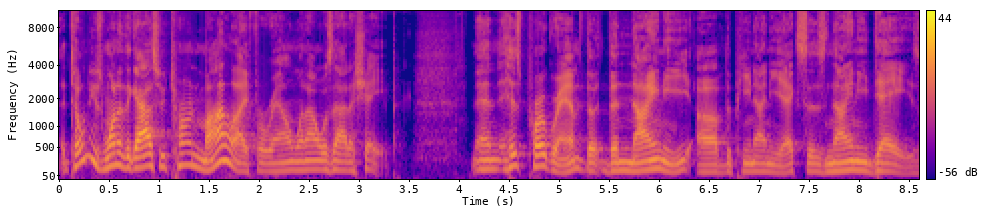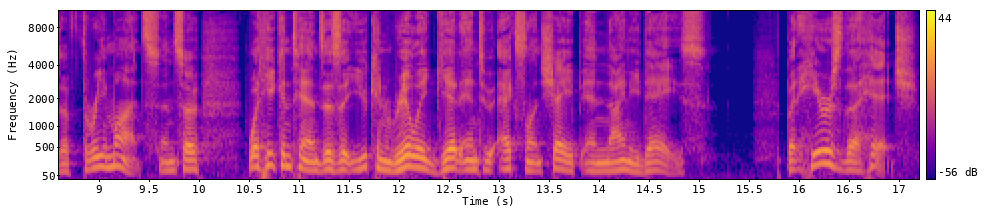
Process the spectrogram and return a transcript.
And Tony is one of the guys who turned my life around when I was out of shape. And his program, the, the 90 of the P90X, is 90 days of three months. And so, what he contends is that you can really get into excellent shape in 90 days. But here's the hitch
